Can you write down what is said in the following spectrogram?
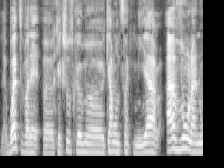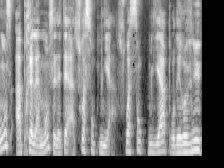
La boîte valait euh, quelque chose comme 45 euh, milliards avant l'annonce. Après l'annonce, elle était à 60 milliards. 60 milliards pour des revenus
